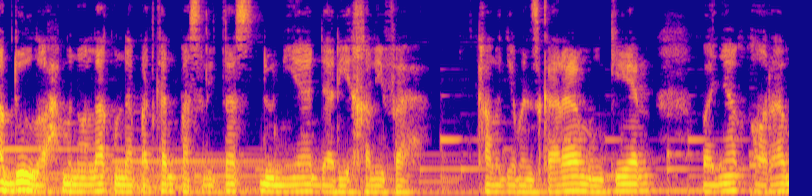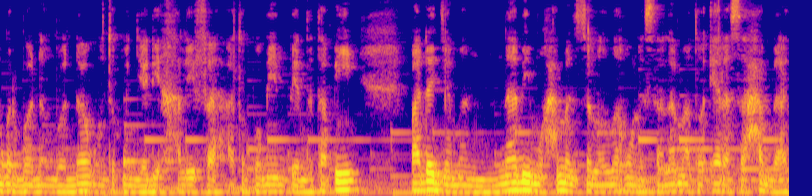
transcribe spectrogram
Abdullah menolak mendapatkan fasilitas dunia dari khalifah. Kalau zaman sekarang mungkin banyak orang berbondong-bondong untuk menjadi khalifah atau pemimpin, tetapi pada zaman Nabi Muhammad SAW atau era sahabat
